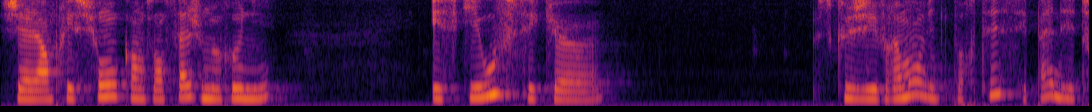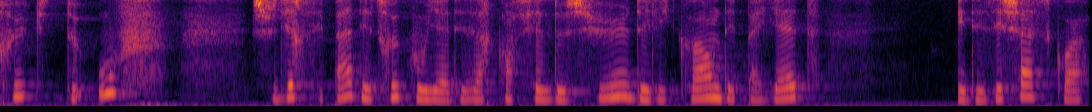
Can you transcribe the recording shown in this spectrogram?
J'ai l'impression qu'en faisant ça, je me renie. Et ce qui est ouf, c'est que ce que j'ai vraiment envie de porter, c'est pas des trucs de ouf. Je veux dire, c'est pas des trucs où il y a des arcs-en-ciel dessus, des licornes, des paillettes et des échasses, quoi.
